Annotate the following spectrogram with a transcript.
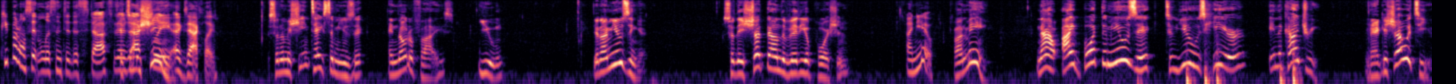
people don't sit and listen to this stuff. There's It's a actually, machine. exactly. So the machine takes the music and notifies you that I'm using it. So they shut down the video portion On you. on me. Now, I bought the music to use here in the country. And I can show it to you,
